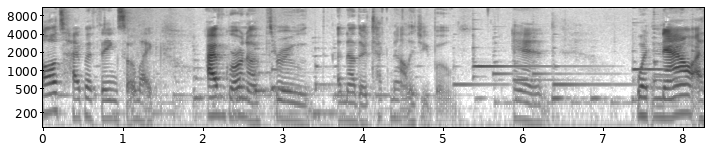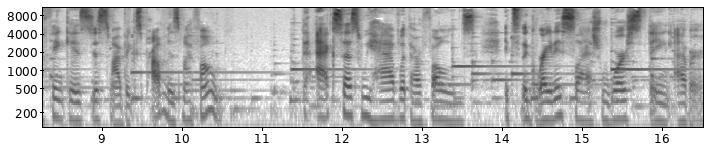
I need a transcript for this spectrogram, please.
all type of things so like i've grown up through another technology boom and what now I think is just my biggest problem is my phone. The access we have with our phones, it's the greatest slash worst thing ever.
